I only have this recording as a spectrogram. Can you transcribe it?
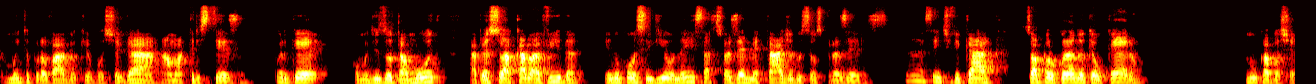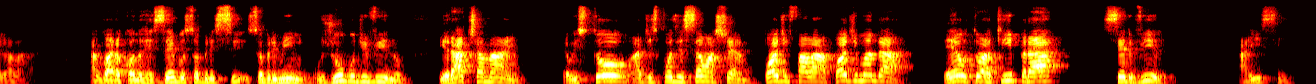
é muito provável que eu vou chegar a uma tristeza. Porque, como diz o Talmud, a pessoa acaba a vida e não conseguiu nem satisfazer metade dos seus prazeres. Ah, se a gente ficar só procurando o que eu quero, nunca vou chegar lá. Agora, quando recebo sobre, si, sobre mim o jugo divino, Irat Shamayim, eu estou à disposição, Hashem. Pode falar, pode mandar. Eu estou aqui para servir. Aí sim.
